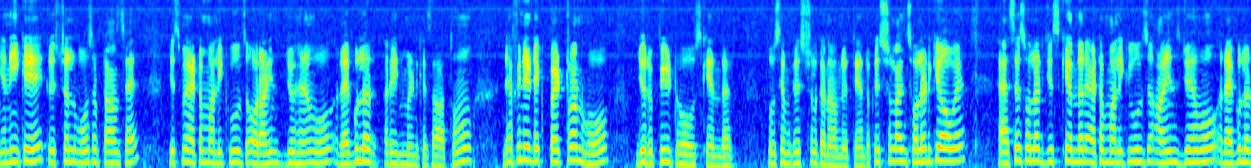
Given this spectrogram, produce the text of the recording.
यानी कि क्रिस्टल वो सब्टांस है जिसमें एटम मालिक्यूल्स और आइंस जो हैं वो रेगुलर अरेंजमेंट के साथ हों डेफिनेट एक पैटर्न हो जो रिपीट हो उसके अंदर तो उसे हम क्रिस्टल का नाम देते हैं। तो क्रिस्टल क्रिस्टलाइन सॉलिड क्या हुआ है ऐसे सॉलिड जिसके अंदर एटम मालिक्यूल्स आइंस जो है वो रेगुलर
